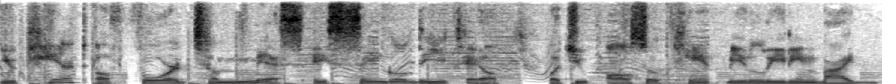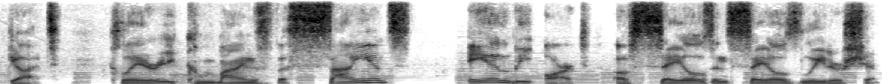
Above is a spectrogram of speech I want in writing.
You can't afford to miss a single detail, but you also can't be leading by gut. Clary combines the science and the art of sales and sales leadership.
